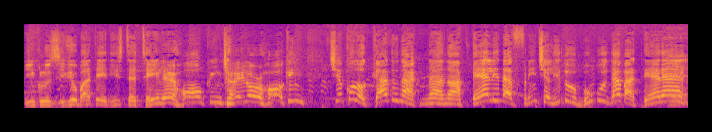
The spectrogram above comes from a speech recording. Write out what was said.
Inclusive o baterista Taylor Hawking, Taylor Hawking, tinha colocado na, na, na pele da frente ali do bumbo da batera É.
